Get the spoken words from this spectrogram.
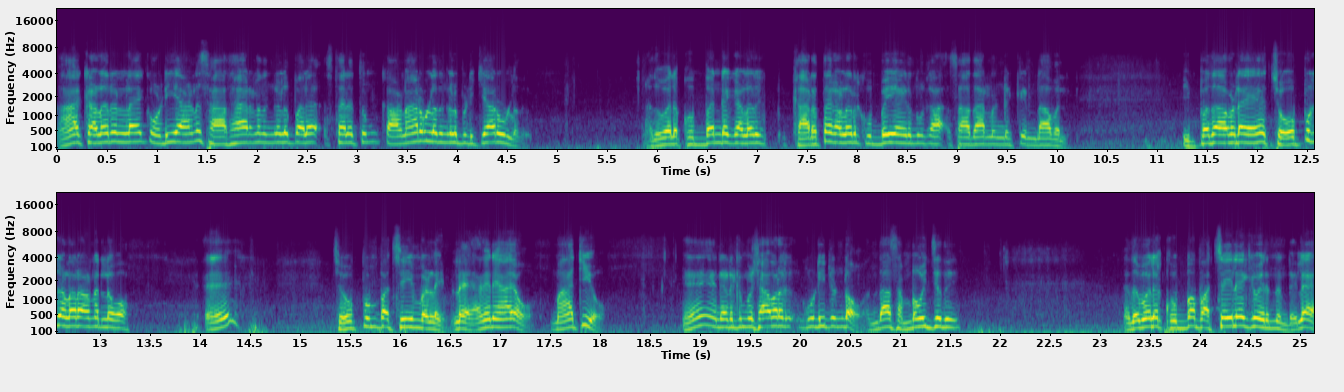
ആ കളറുള്ള കൊടിയാണ് സാധാരണ നിങ്ങൾ പല സ്ഥലത്തും കാണാറുള്ളത് നിങ്ങൾ പിടിക്കാറുള്ളത്. അതുപോലെ കുബ്ബന്റെ കളർ കറുത്ത കളർ കുബ്ബയായിരുന്നു സാധാരണ നിങ്ങൾക്ക് ഉണ്ടാവൽ ഇപ്പത് അവിടെ ചുവപ്പ് കളറാണല്ലോ ഏ? ചുവപ്പും പച്ചയും വെള്ളയും അല്ലേ? അങ്ങനെ ആയോ? മാറ്റിയോ? ഏ? എന്റെ ഇടയ്ക്ക് മുഷാവർ കൂടിയിട്ടുണ്ടോ എന്താ സംഭവിച്ചത്? അതുപോലെ കുബ്ബ പച്ചയിലേക്ക് വരുന്നുണ്ട് അല്ലേ?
